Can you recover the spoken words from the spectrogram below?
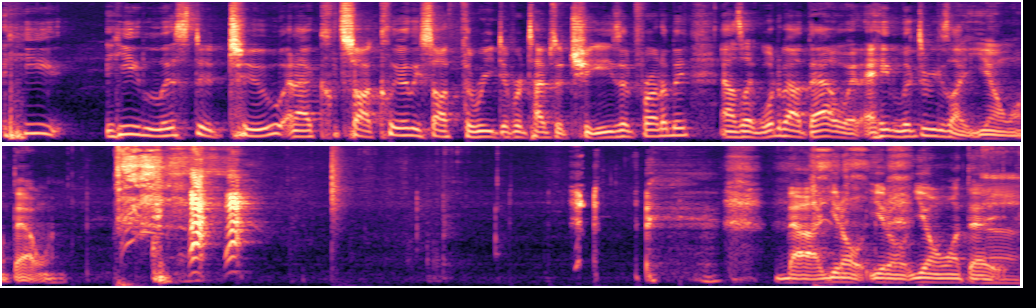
he he listed two, and I saw clearly saw three different types of cheese in front of me. And I was like, "What about that one?" And he looked at me. He's like, "You don't want that one." nah, you don't, you don't, you don't want that. Nah.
